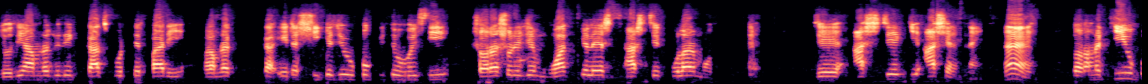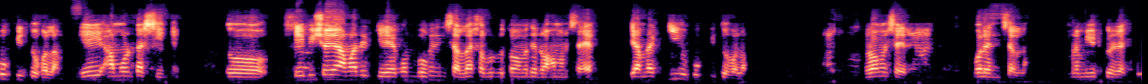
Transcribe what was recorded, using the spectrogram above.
যদি আমরা যদি কাজ করতে পারি বা আমরা এটা শিখে যে উপকৃত হয়েছি, সরাসরি যে মুয়াক্কেলে আসছে কোলার মধ্যে, যে আসছে কি আসেন নাই? হ্যাঁ তো আমরা কি উপকৃত হলাম? এই আমলটা শিখে। তো সেই বিষয়ে আমাদেরকে এখন বলবেন ইনশাআল্লাহ? সর্বপ্রথম আমাদের রহমান সাহেব যে আমরা কি উপকৃত হলাম? রহমান সাহেব, বলেন ইনশাআল্লাহ। আমরা মিউট করে রাখি।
